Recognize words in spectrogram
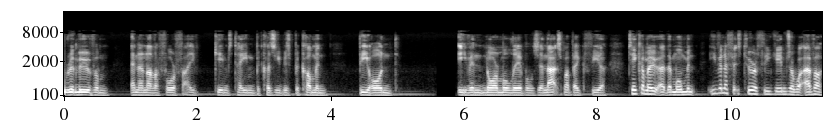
remove him in another four or five games' time because he was becoming beyond even normal levels, and that's my big fear. Take him out at the moment, even if it's two or three games or whatever.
